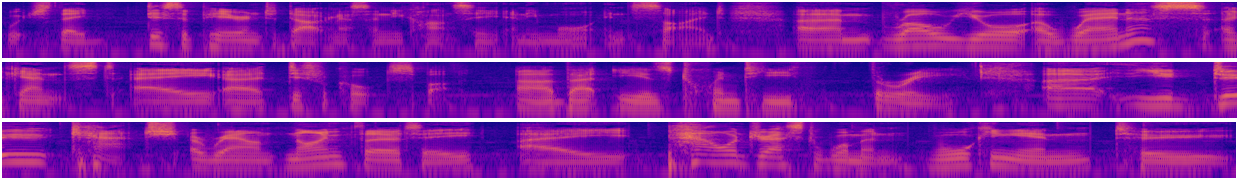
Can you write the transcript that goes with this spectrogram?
which they disappear into darkness and you can't see any more inside. Um, roll your awareness against a uh, difficult spot. Uh, that is 23. Uh, you do catch around 9.30 a power-dressed woman walking in to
